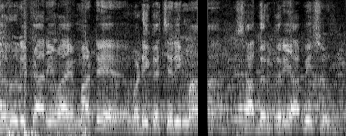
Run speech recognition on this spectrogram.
જરૂરી કાર્યવાહી માટે વડી કચેરીમાં સાદર કરી આપીશું.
